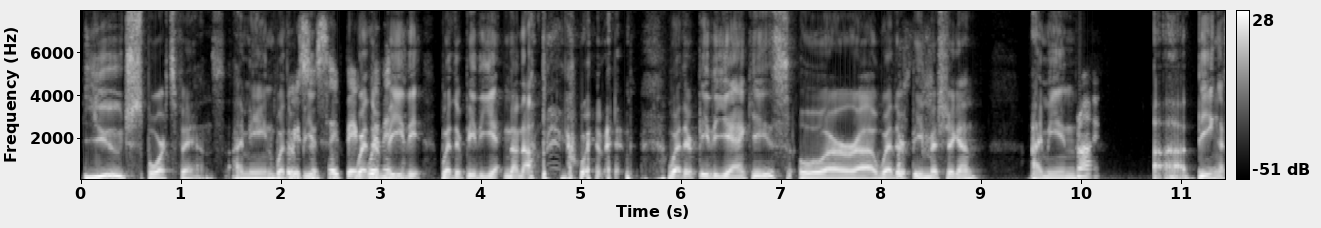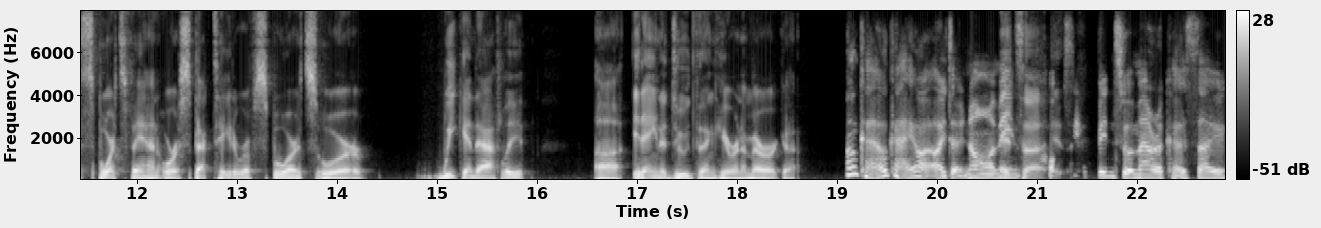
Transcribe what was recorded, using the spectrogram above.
huge sports fans. I mean, whether it be gonna say big whether it be the whether it be the no not big women, whether it be the Yankees or uh, whether it be Michigan. I mean, right uh, being a sports fan or a spectator of sports or weekend athlete, uh, it ain't a dude thing here in America. Okay okay i, I don't know i mean It's, uh, i've been to america so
